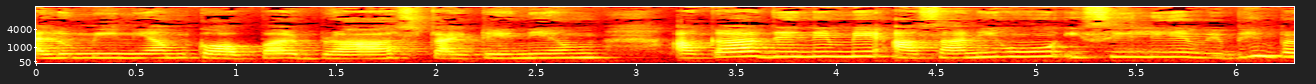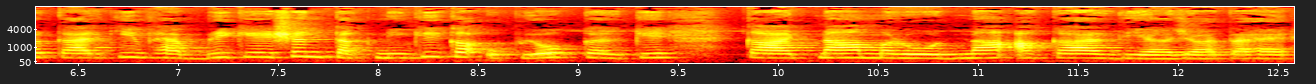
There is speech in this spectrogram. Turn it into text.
aluminium, copper, brass, titanium. आकार देने में आसानी हो, इसीलिए विभिन्न प्रकार की फैब्रिकेशन तकनीकी का उपयोग करके काटना, मरोड़ना, आकार दिया जाता है।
